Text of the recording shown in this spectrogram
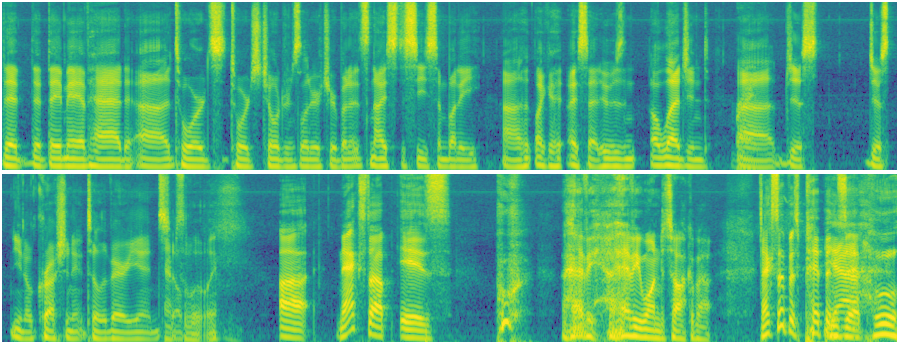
that that they may have had uh, towards towards children's literature, but it's nice to see somebody uh, like I, I said who's an, a legend, uh, just just you know crushing it till the very end. So. Absolutely. Uh, next up is whew, a heavy, a heavy one to talk about. Next up is Pip and Yeah. Zip. Ooh,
